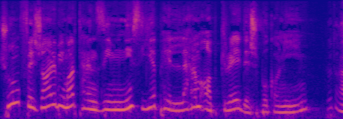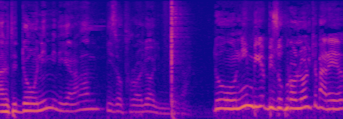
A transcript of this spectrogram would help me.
چون فشار بیمار تنظیم نیست یه پله هم upgrade ش بکنیم. قرارت دو نیم میلیگرم هم بیزوپرولول می‌گیرن دو نیم بیزوپرولول که برای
